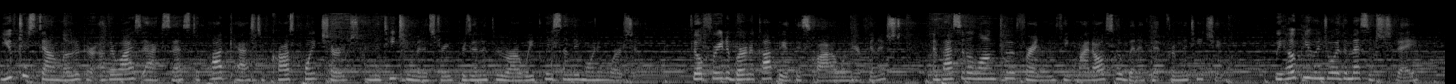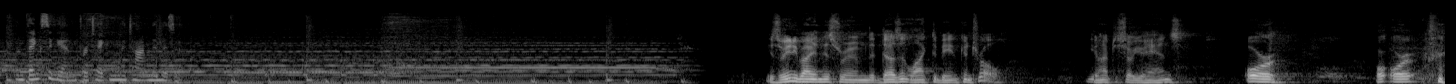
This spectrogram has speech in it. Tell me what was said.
you've just downloaded or otherwise accessed a podcast of Crosspoint Church and the teaching ministry presented through our weekly Sunday morning worship. Feel free to burn a copy of this file when you're finished and pass it along to a friend you think might also benefit from the teaching. We hope you enjoy the message today, and thanks again for taking the time to visit. Is there anybody in this room that doesn't like to be in control? You don't have to show your hands. Or, or, or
